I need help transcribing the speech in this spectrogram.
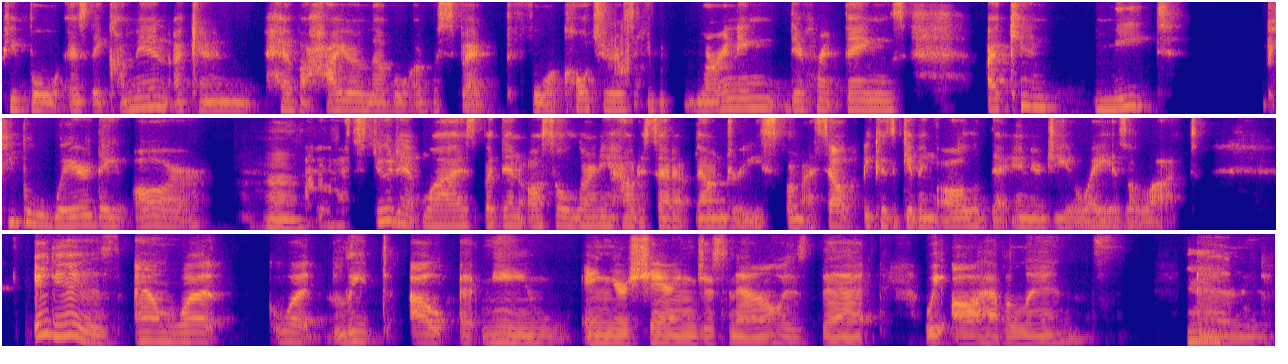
people as they come in. I can have a higher level of respect for cultures and learning different things. I can meet people where they are mm-hmm. Uh, student wise, but then also learning how to set up boundaries for myself because giving all of that energy away is a lot. It is. And what what leaped out at me in your sharing just now is that we all have a lens mm. and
